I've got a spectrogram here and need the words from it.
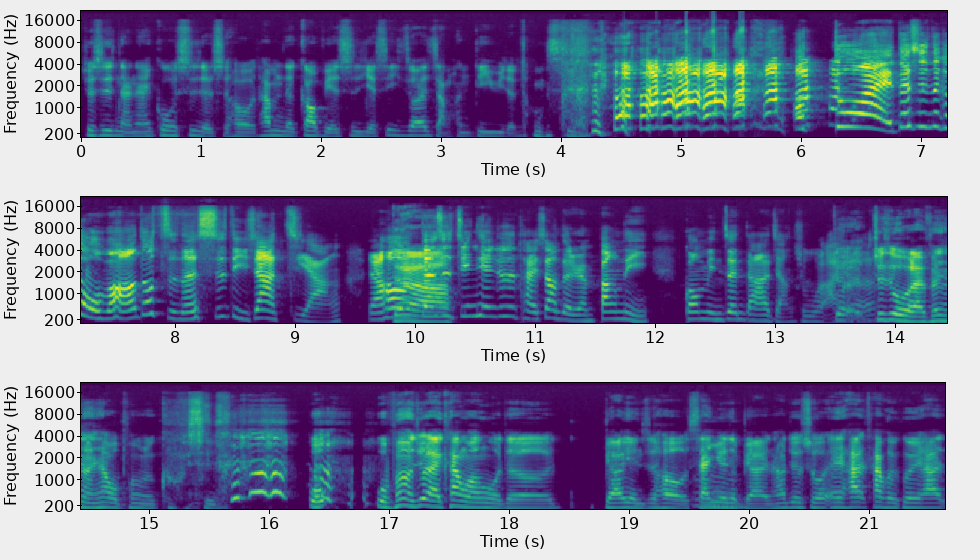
就是奶奶过世的时候，他们的告别式也是一直都在讲很地狱的东西。对，但是那个我们好像都只能私底下讲，然后、啊但是今天就是台上的人帮你光明正大的讲出来对，了。就是我来分享一下我朋友的故事。我我朋友就来看完我的表演之后，三月的表演，他就说，哎、他他回馈他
